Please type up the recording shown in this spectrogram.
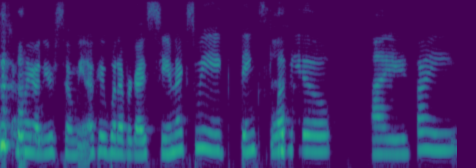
Oh my god, you're so mean. Okay, whatever guys. See you next week. Thanks. Love you. Bye. Bye.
